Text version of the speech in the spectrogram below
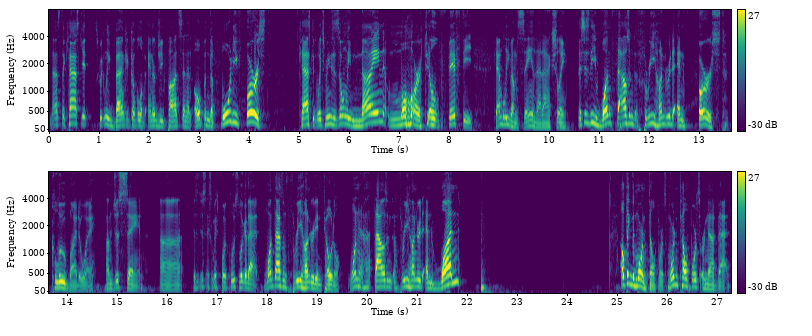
That's the casket. Let's quickly bank a couple of energy pots and then open the 41st casket, which means it's only nine more till 50. Can't believe I'm saying that, actually. This is the 1301st clue, by the way. I'm just saying. Uh, is it just exclamation point clues? Look at that. 1,300 in total. 1,301? I'll take the Mort'ton teleports. Mort'ton teleports are not bad.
